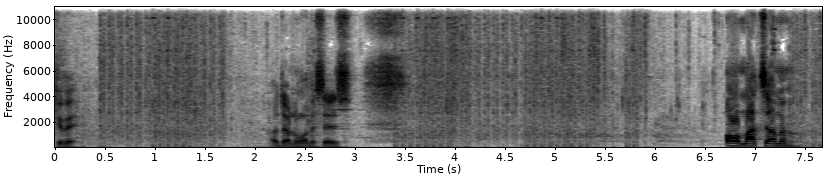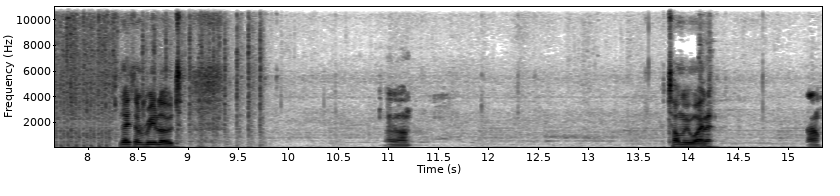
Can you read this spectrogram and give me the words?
Give it. I don't know what this is. Oh, max ammo. Nathan, reload. Hang on. Tell me when. Now.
